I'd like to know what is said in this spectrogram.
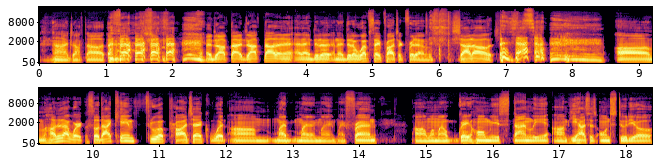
No, I dropped out. I dropped out. I dropped out, and I, and I did a and I did a website project for them. Shout out. um, how did that work? So that came through a project with um my my my my friend, uh, one of my great homies, Stanley. Um, he has his own studio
